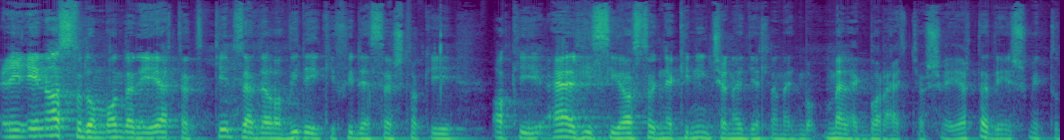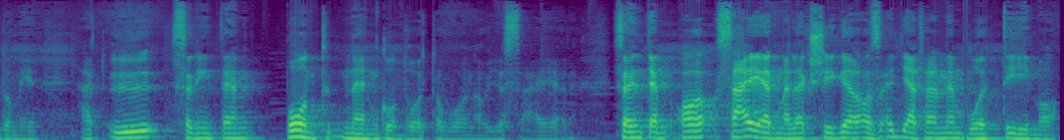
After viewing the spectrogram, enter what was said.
Én azt tudom mondani, érted? Képzeld el a vidéki Fideszest, aki, aki elhiszi azt, hogy neki nincsen egyetlen egy meleg barátja se, érted? És mit tudom én? Hát ő szerintem pont nem gondolta volna, hogy a Szájer. Szerintem a Szájer melegsége az egyáltalán nem volt téma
